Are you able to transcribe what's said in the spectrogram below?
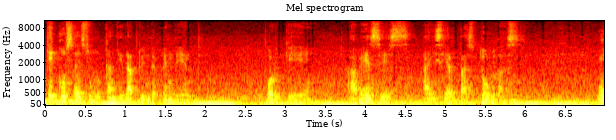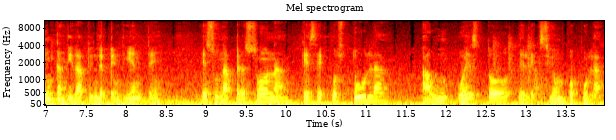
qué cosa es un candidato independiente, porque a veces hay ciertas dudas. Un candidato independiente es una persona que se postula a un puesto de elección popular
